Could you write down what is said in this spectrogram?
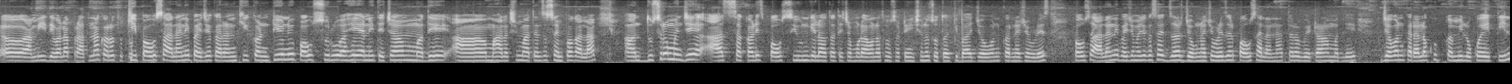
आम्ही देवाला प्रार्थना करत होतो. की पाऊस आला नाही पाहिजे कारण की कंटिन्यू पाऊस सुरू आहे आणि त्याच्यामध्ये महालक्ष्मी मात्यांचा स्वयंपाक आला. दुसरं म्हणजे आज सकाळीच पाऊस येऊन गेला होता. त्याच्यामुळे आम्हाला थोडंसं टेन्शनच होतं की बा जेवण करण्याच्या वेळेस पाऊस आला नाही पाहिजे. म्हणजे कसं आहे, जर जेवणाच्या वेळेस जर पाऊस आला ना तर वेटाळामधले जेवण करायला खूप कमी लोक येतील.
